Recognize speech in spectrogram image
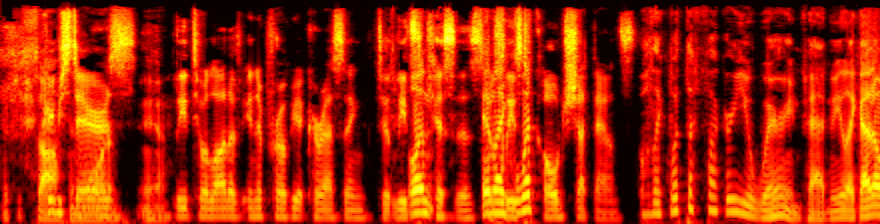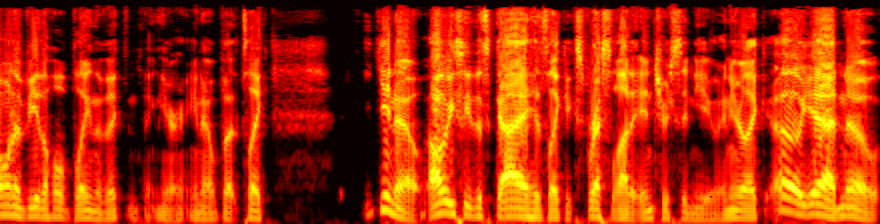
which is soft Creepy and warm. stairs. Yeah. lead to a lot of inappropriate caressing. To leads Well, and- to kisses, and, which like, leads what- to cold shutdowns. Well, like, what the fuck are you wearing, Padme? Like, I don't want to be the whole blame the victim thing here, you know, but it's like, you know, obviously this guy has like expressed a lot of interest in you, and you're like, oh yeah, no,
